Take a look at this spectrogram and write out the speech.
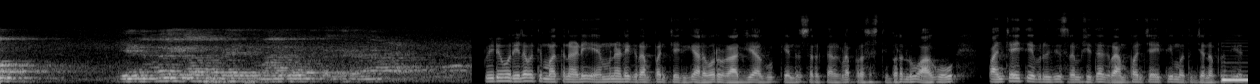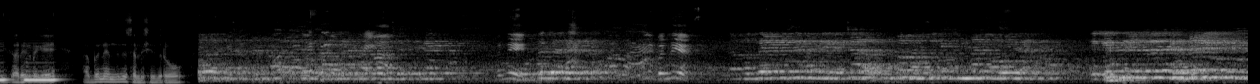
ಏನು ಎಮ್ಮೆಲ್ಯೆ ಗ್ರಾಮ ಪಂಚಾಯತಿ ಮಾಡಿರುವಂಥ ಕೆಲಸಗಳನ್ನ ಪಿ ಡಿ ಒ ಲೀಲಾವತಿ ಮಾತನಾಡಿ ಎಮ್ಮನಹಳ್ಳಿ ಗ್ರಾಮ ಪಂಚಾಯಿತಿಗೆ ಹಲವಾರು ರಾಜ್ಯ ಹಾಗೂ ಕೇಂದ್ರ ಸರ್ಕಾರಗಳ ಪ್ರಶಸ್ತಿ ಬರಲು ಹಾಗೂ ಪಂಚಾಯಿತಿ ಅಭಿವೃದ್ಧಿ ಶ್ರಮಿಸಿದ ಗ್ರಾಮ ಪಂಚಾಯಿತಿ ಮತ್ತು ಜನಪ್ರತಿನಿಧಿ ಅಧಿಕಾರಿಗಳಿಗೆ ಅಭಿನಂದನೆ ಸಲ್ಲಿಸಿದರು. ಹೆಸರಿಗಿಂತ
